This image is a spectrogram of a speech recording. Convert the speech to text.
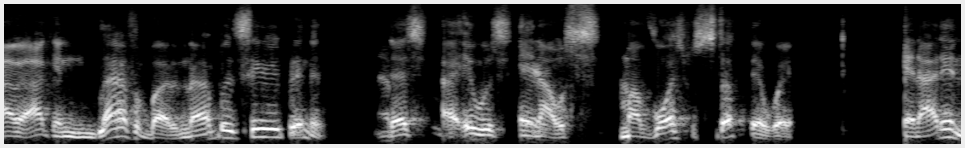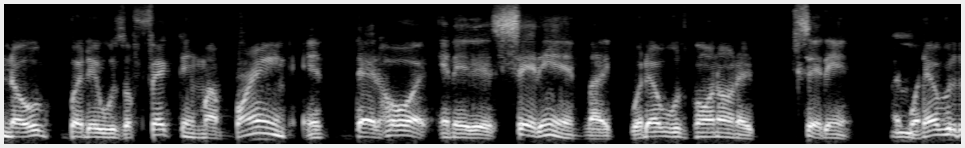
I, I, can laugh about it now, but serious business. That's I, it was, and I was my voice was stuck that way, and I didn't know, but it was affecting my brain and that hard, and it had set in. Like whatever was going on, it set in. Like whatever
